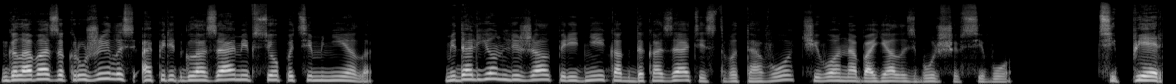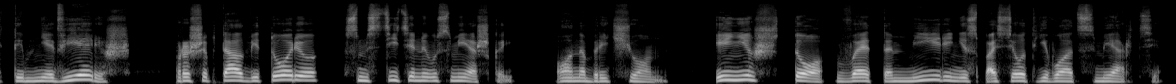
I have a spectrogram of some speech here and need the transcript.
Голова закружилась, а перед глазами все потемнело — Медальон лежал перед ней как доказательство того, чего она боялась больше всего. «Теперь ты мне веришь?» — прошептал Виторио с мстительной усмешкой. «Он обречен, и ничто в этом мире не спасет его от смерти».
